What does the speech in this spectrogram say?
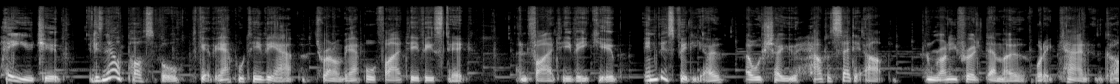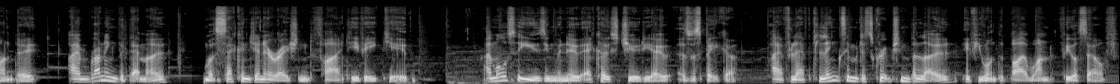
Hey YouTube, it is now possible to get the Apple TV app to run on the Apple Fire TV Stick and Fire TV Cube. In this video, I will show you how to set it up and run you through a demo of what it can and can't do. I am running the demo on a second generation Fire TV Cube. I'm also using the new Echo Studio as a speaker. I have left links in the description below if you want to buy one for yourself.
